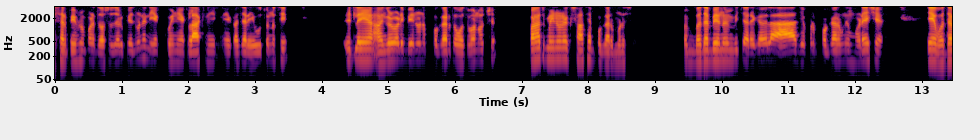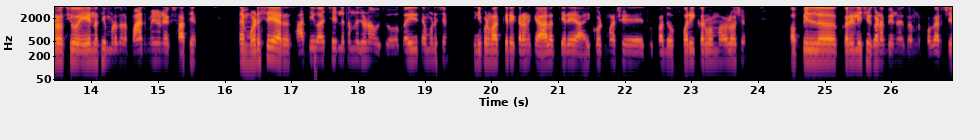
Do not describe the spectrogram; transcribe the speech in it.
એસઆરપીએફનો પણ દસ હજાર રૂપિયા જ મળે ને, એક કોઈને એક લાખ ને એક હજાર એવું તો નથી. એટલે અહીંયા આંગણવાડી બહેનોને પગાર તો વધવાનો જ છે. પાંચ મહિનાનો એક સાથે પગાર મળશે. બધા બહેનો એમ વિચારે કે આ જે પણ પગાર અમને મળે છે, એ વધારો થયો, એ નથી મળતો ને પાંચ મહિનાનો એક સાથે. મળશે યાર, સાચી વાત છે એટલે તમને જણાવું છું, હવે કઈ રીતે મળશે? એની પણ વાત કરીએ, કારણ કે હાલ અત્યારે હાઈકોર્ટમાં છે, ચુકાદો ફરી કરવામાં આવેલો છે. અપીલ કરેલી છે ઘણા બેનો અમને પગાર છે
